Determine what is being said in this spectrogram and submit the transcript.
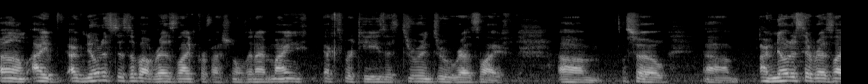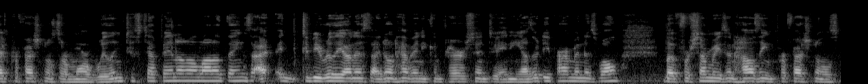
um, I've I've noticed this about Res Life professionals, and I, my expertise is through and through Res Life. Um, so um, I've noticed that res life professionals are more willing to step in on a lot of things. I, to be really honest, I don't have any comparison to any other department as well. But for some reason, housing professionals,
